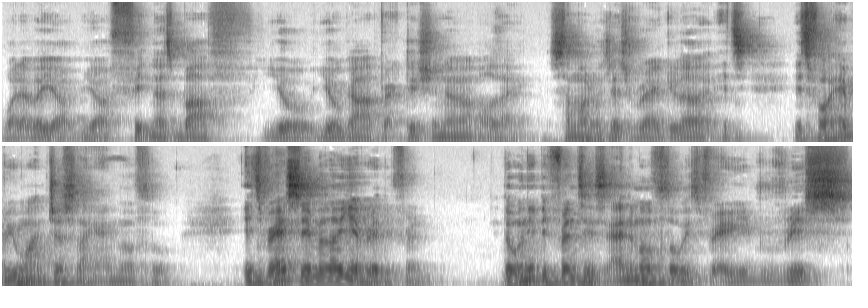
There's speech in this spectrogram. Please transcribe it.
whatever you're you're a fitness buff, you yoga practitioner, or like someone who's just regular. It's it's for everyone, just like Animal Flow. It's very similar yet very different. The only difference is Animal Flow is very wrist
